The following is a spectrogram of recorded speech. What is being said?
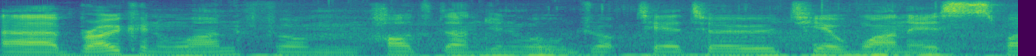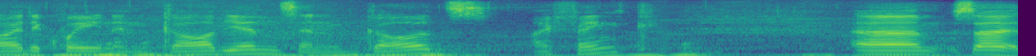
uh, broken one from hard dungeon will drop tier 2 tier 1 is spider queen and guardians and gods I think. Um, so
